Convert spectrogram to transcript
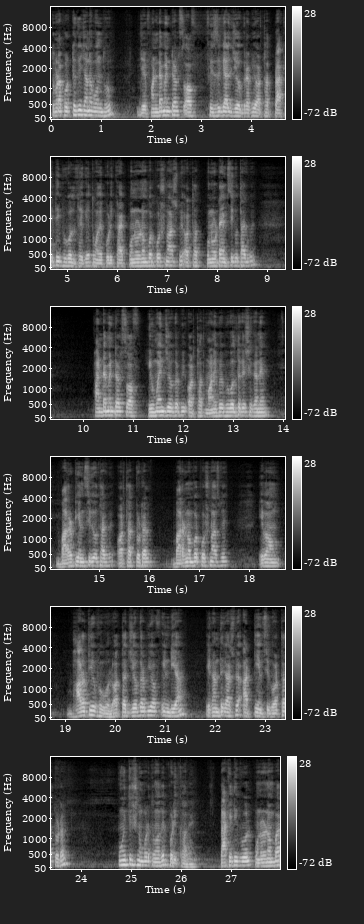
তোমরা প্রত্যেকেই জানো বন্ধু যে ফান্ডামেন্টালস অফ ফিজিক্যাল জিওগ্রাফি অর্থাৎ প্রাকৃতিক ভূগোল থেকে তোমাদের পরীক্ষায় পনেরো নম্বর প্রশ্ন আসবে, অর্থাৎ পনেরোটা এমসিকিউ থাকবে। ফান্ডামেন্টালস অফ হিউম্যান জিওগ্রাফি অর্থাৎ মানবীয় ভূগোল থেকে সেখানে বারোটি এমসিকিউ থাকবে, অর্থাৎ টোটাল বারো নম্বর প্রশ্ন আসবে। এবং ভারতীয় ভূগোল, অর্থাৎ জিওগ্রাফি অফ ইন্ডিয়া এখান থেকে আসবে আটটি এমসিকিউ অর্থাৎ টোটাল পঁয়ত্রিশ নম্বরে তোমাদের পরীক্ষা হবে। প্রাকৃতিক ভূগোল পনেরো নম্বর,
